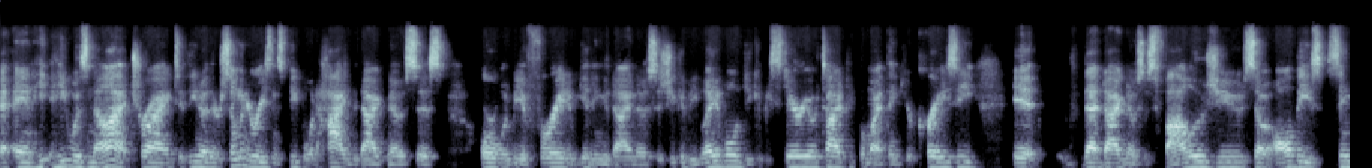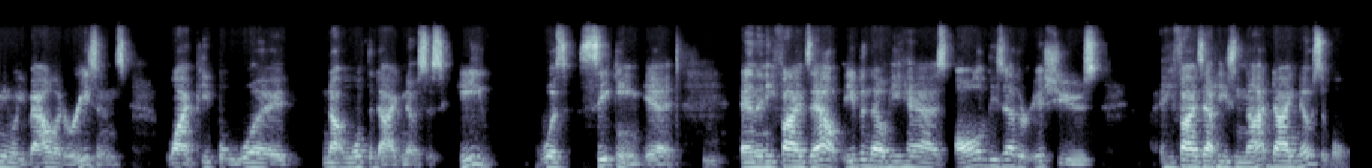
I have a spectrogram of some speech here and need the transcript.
and he, he was not trying to you know there's so many reasons people would hide the diagnosis or would be afraid of getting the diagnosis. You could be labeled you could be stereotyped people might think you're crazy. It that diagnosis follows you. So all these seemingly valid reasons why people would not want the diagnosis. He was seeking it. Mm. and then he finds out even though he has all of these other issues he finds out he's not diagnosable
